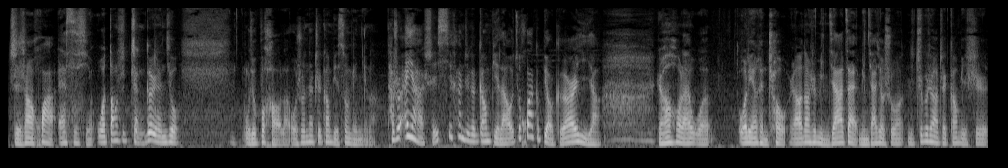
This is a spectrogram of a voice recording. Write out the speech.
纸上画 S 型。我当时整个人就我就不好了。我说那这钢笔送给你了。他说哎呀，谁稀罕这个钢笔了？我就画个表格而已呀。然后后来我我脸很臭，然后当时敏佳在，敏佳就说你知不知道这钢笔是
